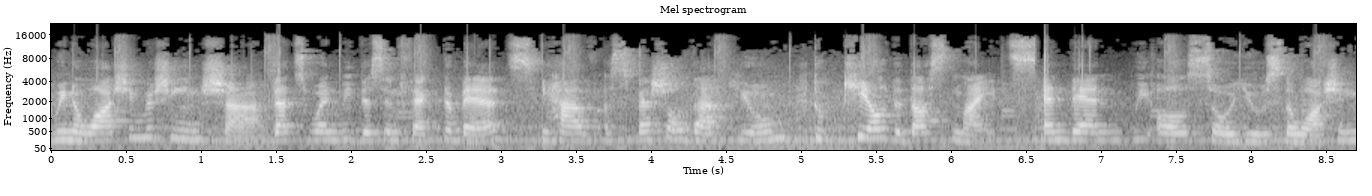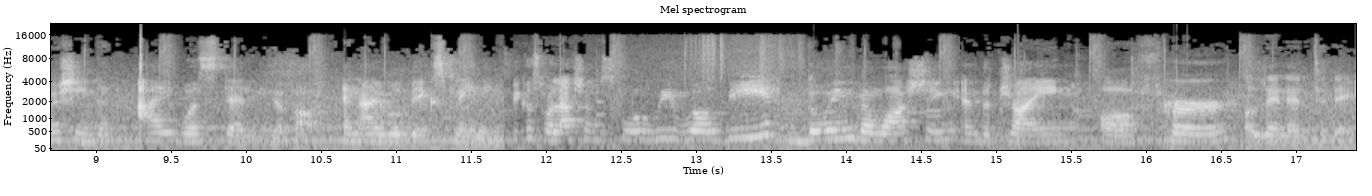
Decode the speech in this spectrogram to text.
wina-washing machine siya, that's when we disinfect the beds. We have a special vacuum to kill the dust mites. And then we also use the washing machine that I was telling you about. And I will be explaining. Because wala siyang school, we will be doing the washing and the drying of her linen today.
